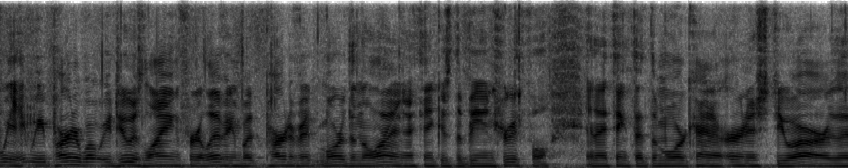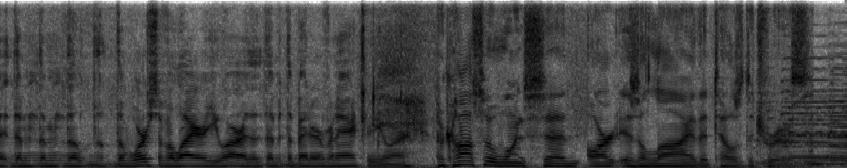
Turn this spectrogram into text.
we we part of what we do is lying for a living, but part of it more than the lying, I think, is the being truthful. And I think that the more kind of earnest you are, the the, the the the worse of a liar you are, the, the the better of an actor you are. Picasso once said, "Art is a lie that tells the truth."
